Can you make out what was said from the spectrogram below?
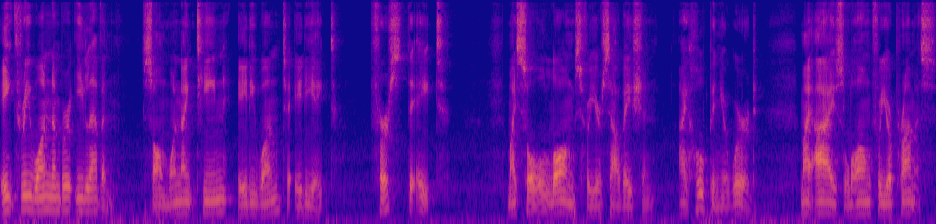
831 number 11, Psalm 119, 81 to 88. First, the 8. My soul longs for your salvation. I hope in your word. My eyes long for your promise.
